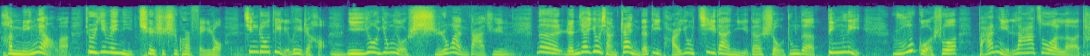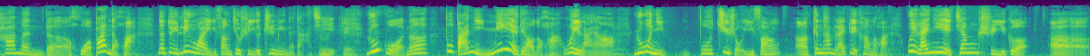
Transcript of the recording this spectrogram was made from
很明了了，就是因为你确实是块肥肉，荆州地理位置好，你又拥有十万大军，那人家又想占你的地盘，又忌惮你的手中的兵力。如果说把你拉做了他们的伙伴的话，那对另外一方就是一个致命的打击。对，如果呢不把你灭掉的话，未来啊，如果你不聚守一方啊、跟他们来对抗的话，未来你也将是一个呃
